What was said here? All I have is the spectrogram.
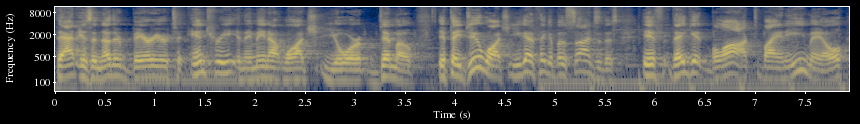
that is another barrier to entry and they may not watch your demo. If they do watch you got to think of both sides of this. If they get blocked by an email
